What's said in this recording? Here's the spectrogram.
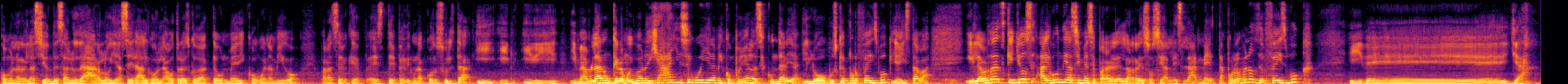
como la relación de saludarlo y hacer algo. La otra vez contacté a un médico, buen amigo, para hacer que, este, pedir una consulta y, y, me hablaron que era muy bueno. Y dije, ay, ese güey era mi compañero en la secundaria y lo busqué por Facebook y ahí estaba. Y la verdad es que yo algún día sí me separaré de las redes sociales, la neta, por lo menos de Facebook y de ya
